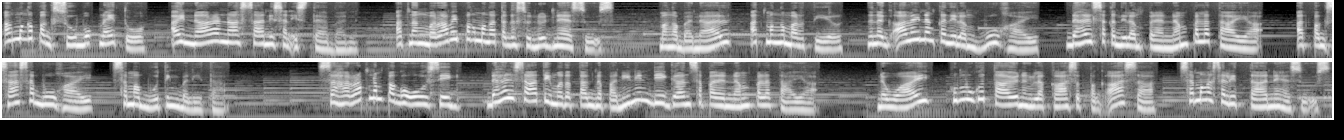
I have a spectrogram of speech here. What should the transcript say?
Ang mga pagsubok na ito ay naranasan ni San Esteban at ng marami pang mga tagasunod ni Jesus mga banal at mga martir na nag-alay ng kanilang buhay dahil sa kanilang pananampalataya at pagsasabuhay sa mabuting balita. Sa harap ng pag-uusig dahil sa ating matatag na paninindigan sa pananampalataya, naway humugot tayo ng lakas at pag-asa sa mga salita ni Jesus.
